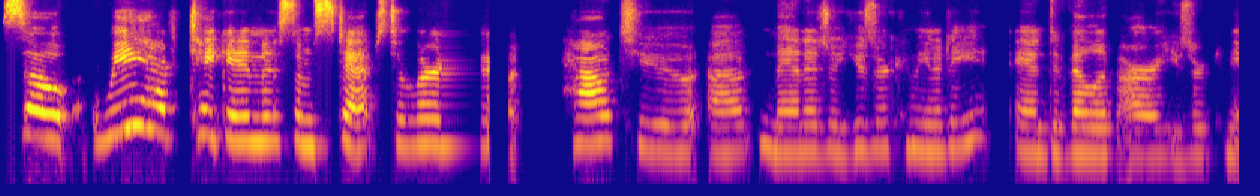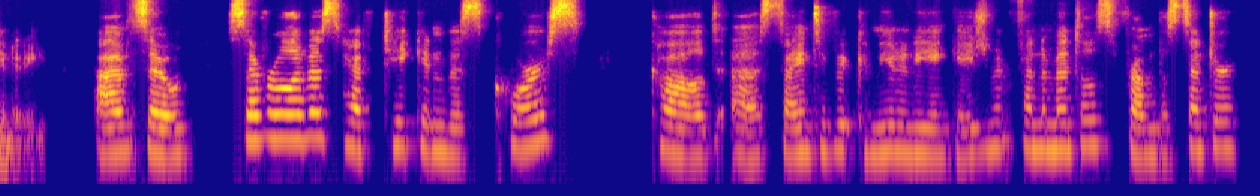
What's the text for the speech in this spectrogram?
So we have taken some steps to learn how to uh, manage a user community and develop our user community. Uh, so several of us have taken this course called uh, Scientific Community Engagement Fundamentals from the Center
